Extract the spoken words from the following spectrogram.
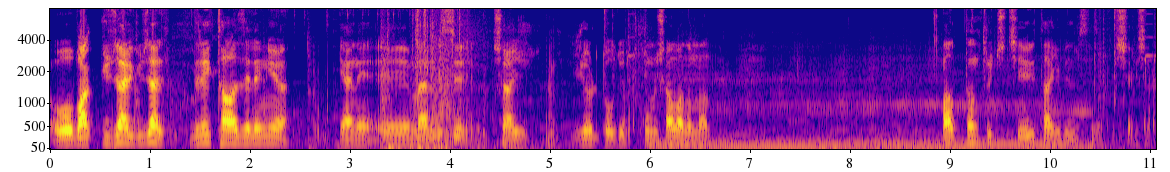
Oo bak güzel güzel. Direkt tazeleniyor. Yani e, mermisi şarjör doluyor. Konuşamadım lan. Alttan Twitch içeriği takip edersiniz. Şaka şaka.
